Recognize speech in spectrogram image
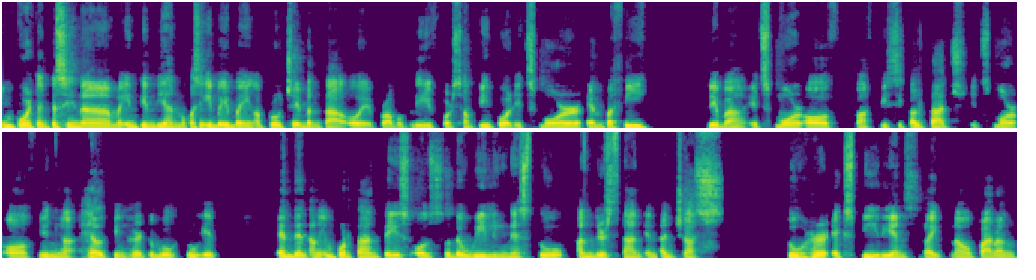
important kasi na maintindihan mo kasi iba-iba yung approach sa ibang tao eh. Probably for some people it's more empathy, 'di ba? It's more of uh, physical touch, it's more of yun nga helping her to go through it. And then ang importante is also the willingness to understand and adjust to her experience right now. Parang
